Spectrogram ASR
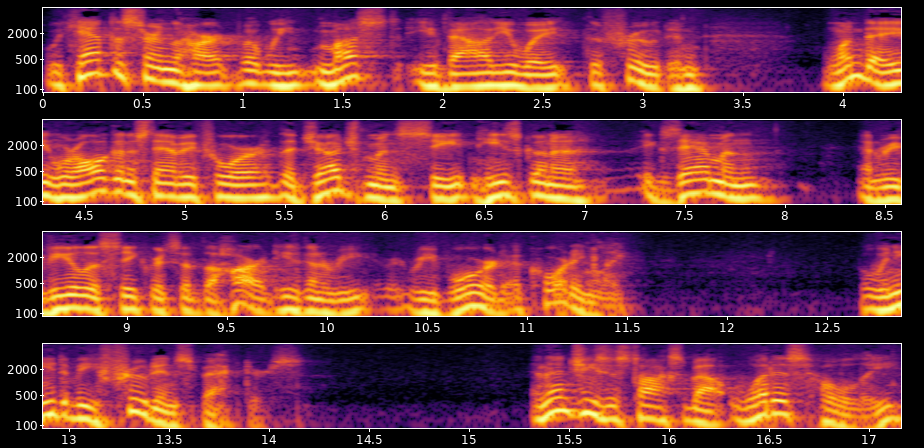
We can't discern the heart, but we must evaluate the fruit. And one day we're all going to stand before the judgment seat, and he's going to examine and reveal the secrets of the heart. He's going to re- reward accordingly. But we need to be fruit inspectors. And then Jesus talks about what is holy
